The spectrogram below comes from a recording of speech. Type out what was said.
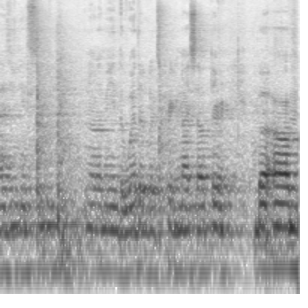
As you can see, you know what I mean, the weather looks pretty nice out there. But um,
